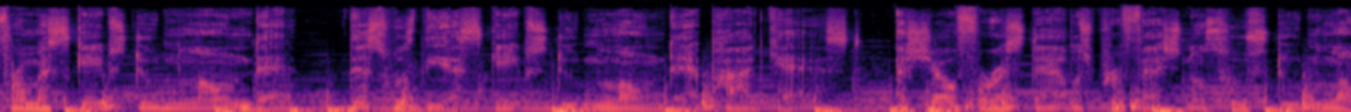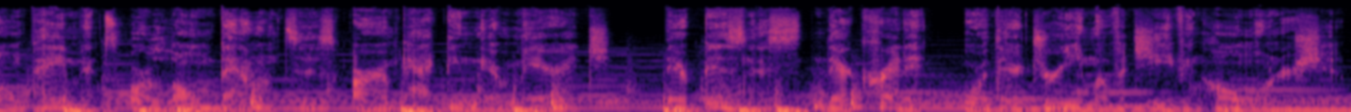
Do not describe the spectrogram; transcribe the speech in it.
From Escape Student Loan Debt This was the Escape Student Loan Debt Podcast, a show for established professionals whose student loan payments or loan balances are impacting their marriage, their business, their credit, or their dream of achieving homeownership.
